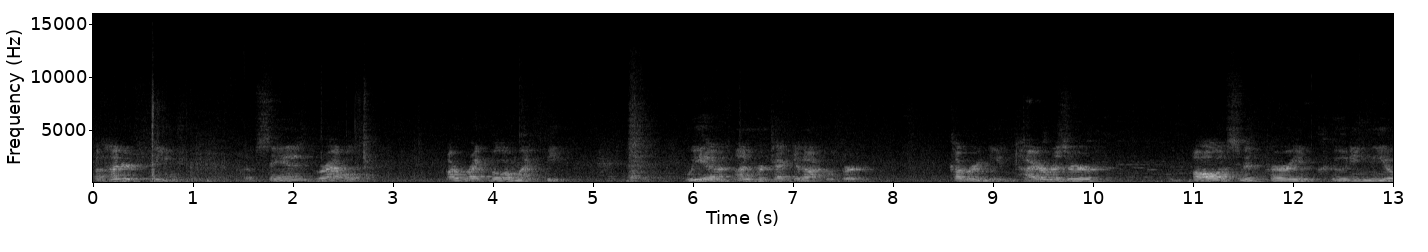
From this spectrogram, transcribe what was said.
100 feet of sand, gravel are right below my feet. We have an unprotected aquifer covering the entire reserve, all of Smith Prairie, including the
